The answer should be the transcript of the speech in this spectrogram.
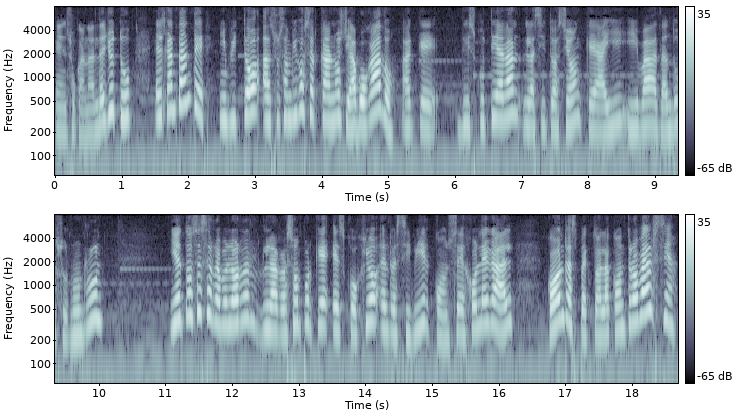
en su canal de YouTube, el cantante invitó a sus amigos cercanos y abogado a que discutieran la situación que ahí iba dando su run run. Y entonces se reveló la razón por qué escogió el recibir consejo legal con respecto a la controversia.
